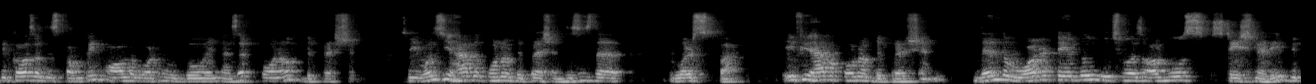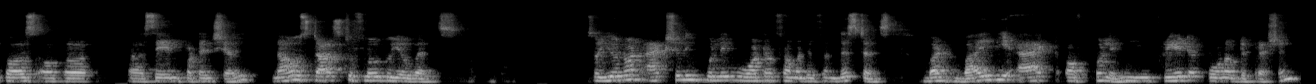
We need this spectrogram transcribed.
because of this pumping, all the water will go in as a cone of depression. So once you have the cone of depression, this is the worst part. If you have a cone of depression, then the water table, which was almost stationary because of the uh, same potential, now starts to flow to your wells. So you're not actually pulling water from a different distance, but by the act of pulling, you create a cone of depression.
